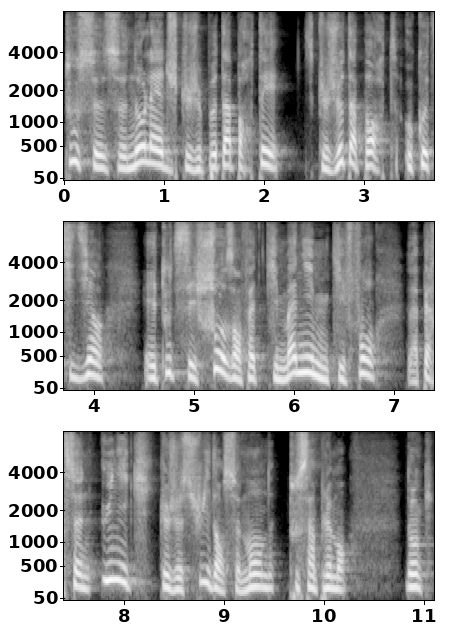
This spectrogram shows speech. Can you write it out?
tout ce, knowledge que je peux t'apporter, ce que je t'apporte au quotidien, et toutes ces choses en fait qui m'animent, qui font la personne unique que je suis dans ce monde, tout simplement. Donc,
